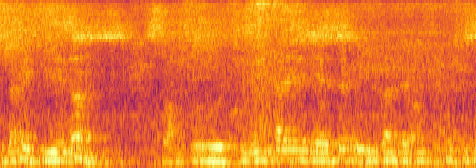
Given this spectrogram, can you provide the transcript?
그 다음에 뒤에는 그 지원사에 대해서 그 일반적인 상식을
